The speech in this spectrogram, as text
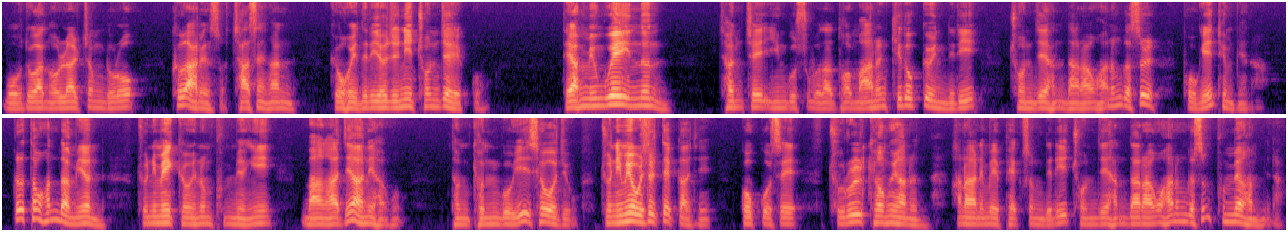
모두가 놀랄 정도로 그 안에서 자생한 교회들이 여전히 존재했고 대한민국에 있는 전체 인구수보다 더 많은 기독교인들이 존재한다라고 하는 것을 보게 됩니다. 그렇다고 한다면 주님의 교회는 분명히 망하지 아니하고 더 견고히 세워지고 주님이 오실 때까지 곳곳에 주를 경외하는 하나님의 백성들이 존재한다라고 하는 것은 분명합니다.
